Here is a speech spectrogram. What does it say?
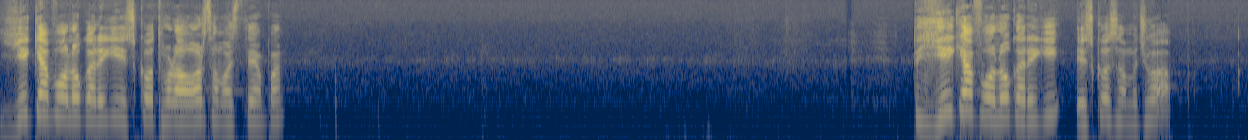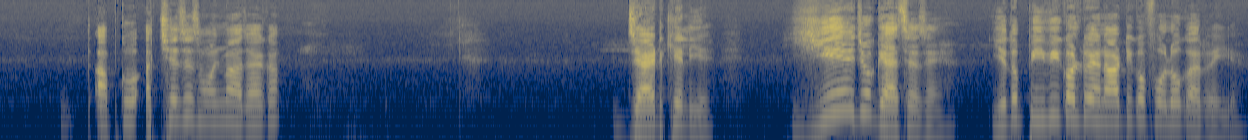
ये क्या फॉलो करेगी? इसको थोड़ा और समझते हैं अपन। तो ये क्या फॉलो करेगी? इसको समझो आप। आपको अच्छे से समझ में आ जाएगा। जेड के लिए। ये जो गैसेस हैं, ये तो पीवी इक्वल टू एनआरटी को फॉलो कर रही है।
